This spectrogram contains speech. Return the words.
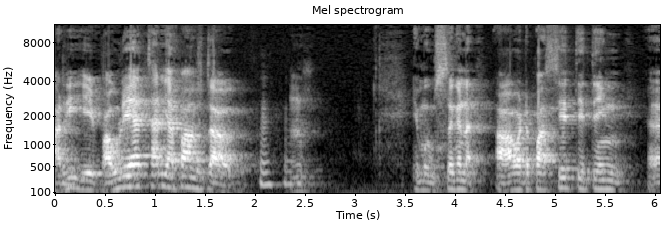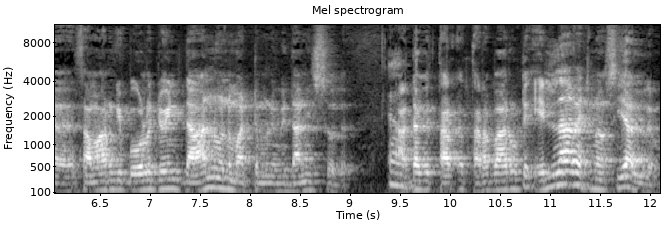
හරි මේ පවුලේත් හරි අපහසුතාවක. එම උස්සගෙන ආවට පස්සෙත් ඉතින් සමහරුගේ බෝල ජොයින්ට් දාන්න ඕන මට්ටම නෙවෙයි දනිස්සොල. අද තරබාරුවට එල්ලා වැටෙනවා සියල්ලම.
